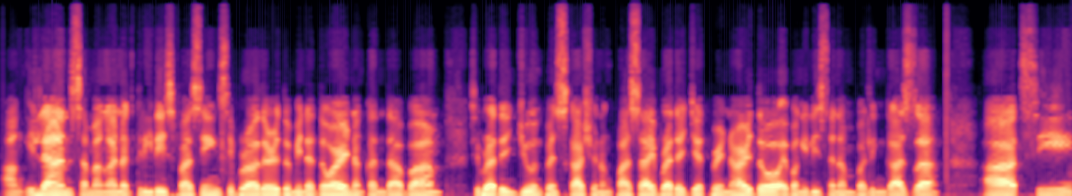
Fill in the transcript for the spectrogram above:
ang ilan sa mga nag 3 days fasting, si Brother Dominador ng Candaba, si Brother June Penscasio ng Pasay, Brother Jet Bernardo, Evangelista ng Balingasa, at si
